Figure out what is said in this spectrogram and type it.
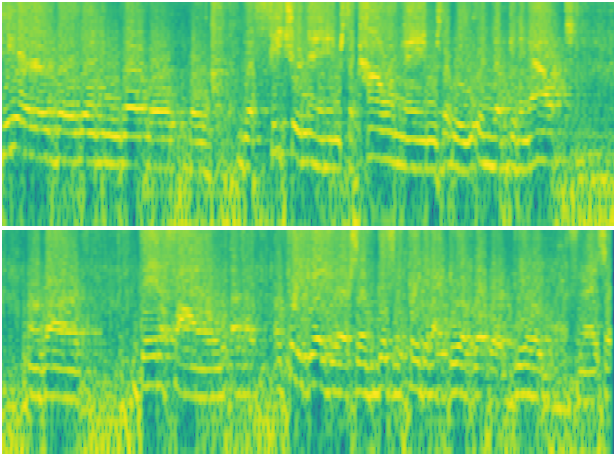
here, the, the, the, the, feature names, the column names that we end up getting out of our data file uh, are pretty good here, so it gives a pretty good idea of what we're dealing with. Right? So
